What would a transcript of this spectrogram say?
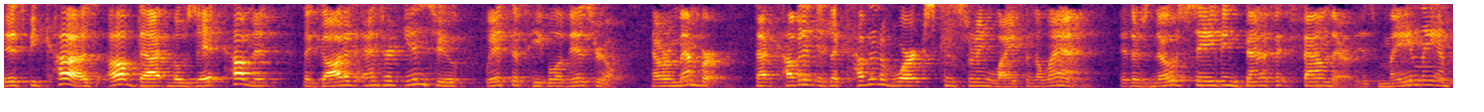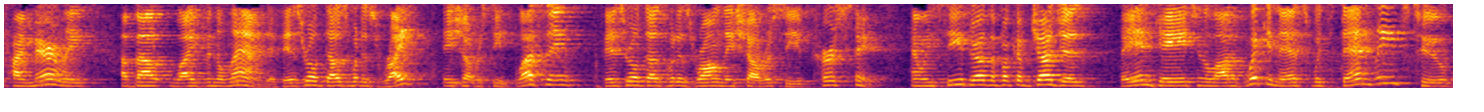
It is because of that Mosaic covenant that God had entered into with the people of Israel. Now remember, that covenant is a covenant of works concerning life in the land. There's no saving benefit found there. It is mainly and primarily about life in the land. If Israel does what is right, they shall receive blessing. If Israel does what is wrong, they shall receive cursing. And we see throughout the book of Judges, they engage in a lot of wickedness, which then leads to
